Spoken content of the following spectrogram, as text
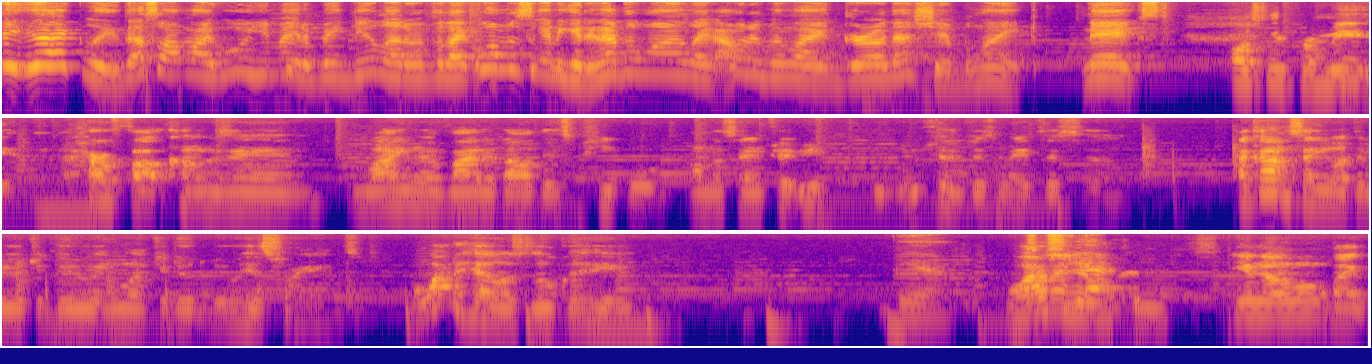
Exactly. That's why I'm like, oh, you made a big deal out of it. Like, oh, I'm just gonna get another one. Like, I would have been like, girl, that shit blank. Next. Oh, Honestly, for me, her fault comes in why you invited all these people on the same trip. You, you should have just made this a. I can't say you want to be what you do and you want your dude to be with his friends. But why the hell is Luca here? Yeah. Why So the hell? You know, like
